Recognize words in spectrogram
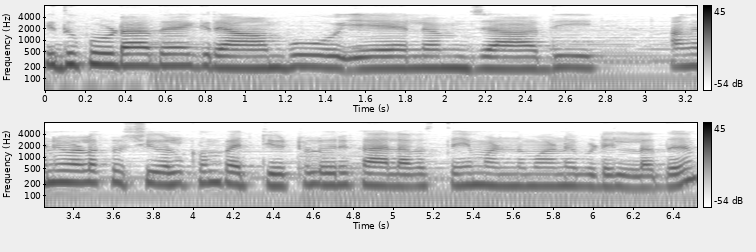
ഇതുകൂടാതെ ഗ്രാമ്പു ഏലം ജാതി അങ്ങനെയുള്ള കൃഷികൾക്കും പറ്റിയിട്ടുള്ളൊരു കാലാവസ്ഥയും മണ്ണുമാണ് ഇവിടെ ഉള്ളത്.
